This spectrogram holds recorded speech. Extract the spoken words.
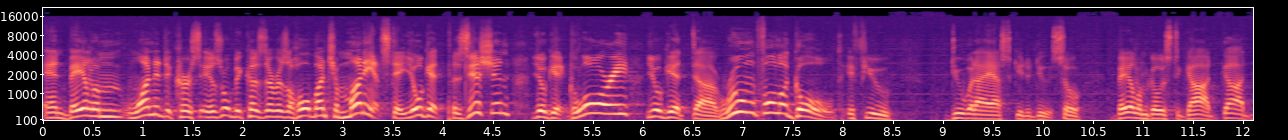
And Balaam wanted to curse Israel because there was a whole bunch of money at stake. You'll get position, you'll get glory, you'll get a room full of gold if you do what I ask you to do. So Balaam goes to God. God,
